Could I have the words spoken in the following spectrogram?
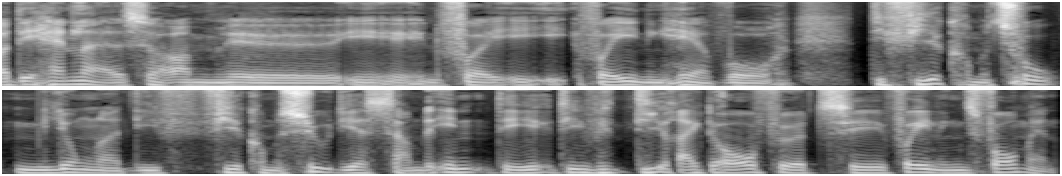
Og det handler altså om øh, en forening her, hvor de 4,2 millioner af de 4,7, de har samlet ind, de, de er direkte overført til foreningens formand.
